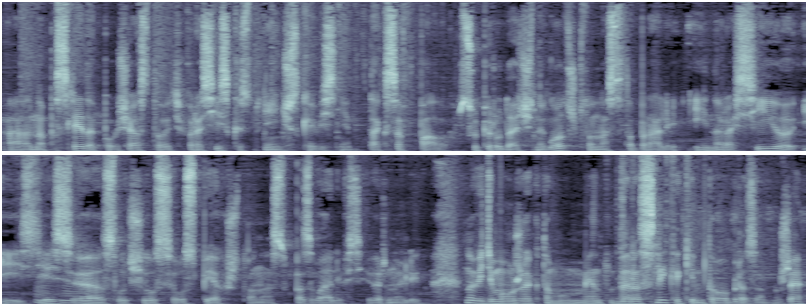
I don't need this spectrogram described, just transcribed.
э, напоследок поучаствовать в российской студенческой весне. Так совпало. Супер удачный год, что нас отобрали и на Россию, и здесь случился успех, что нас позвали в Северную лигу. Ну, видимо, уже к тому моменту доросли каким-то образом, уже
